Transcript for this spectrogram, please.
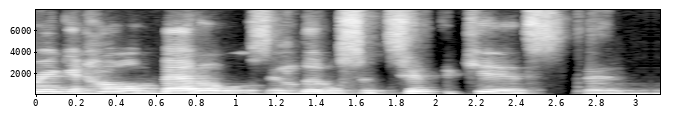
bringing home medals and little certificates and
